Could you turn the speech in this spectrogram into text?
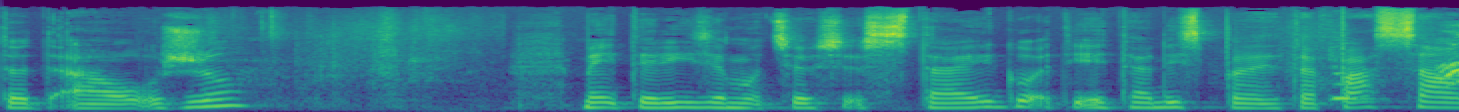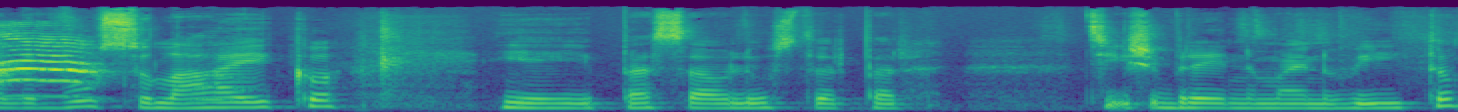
tad aužu. Meita ir izemocējusies staigot, ja tā izpēta pasauli visu laiku, ja pasauli uztver par cīši brēnumainu vītu.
